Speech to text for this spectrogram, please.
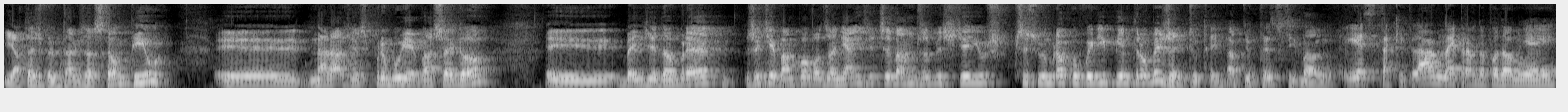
Ja też bym tak zastąpił. Na razie spróbuję waszego będzie dobre. Życzę Wam powodzenia i życzę Wam, żebyście już w przyszłym roku byli piętro wyżej tutaj na tym festiwalu. Jest taki plan, najprawdopodobniej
